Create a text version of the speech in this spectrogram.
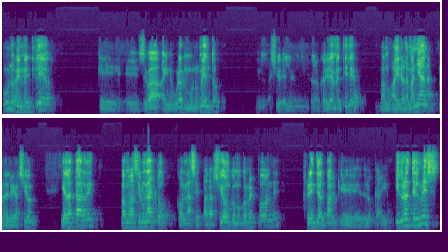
Uno en Metileo, que eh, se va a inaugurar un monumento en la, localidad de Metileo. Vamos a ir a la mañana, una delegación, y a la tarde vamos a hacer un acto con la separación como corresponde frente al Parque de los Caídos. Y durante el mes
